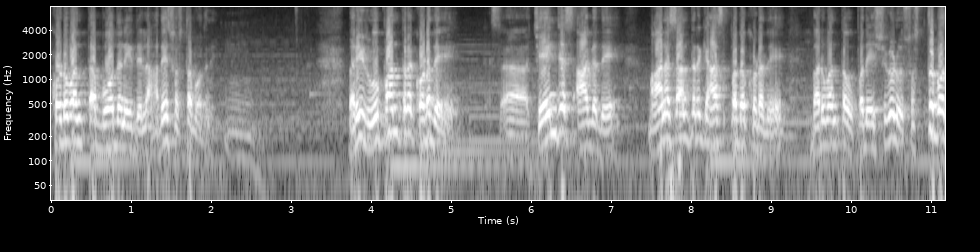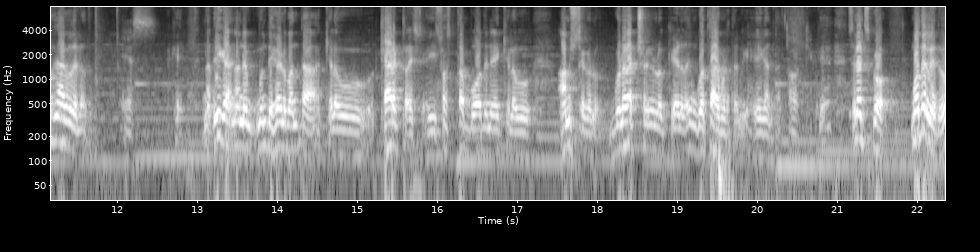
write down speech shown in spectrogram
ಕೊಡುವಂತ ಬೋಧನೆ ಇದೆಯಲ್ಲ ಅದೇ ಸ್ವಸ್ಥ ಬೋಧನೆ. ಬರೀ ರೂಪಾಂತರ ಕೊಡದೆ ಚೇಂಜಸ್ ಆಗದೆ ಮಾನಸಾಂತರಕ್ಕೆ ಆಸ್ಪದ ಕೊಡದೆ ಬರುವಂತ ಉಪದೇಶಗಳು ಸ್ವಸ್ಥ ಬೋಧನೆ ಆಗೋದಿಲ್ಲ ಅದು. Yes okay. ಈಗ ನಾನು ಮುಂದೆ ಹೇಳುವಂಥ ಕೆಲವು ಕ್ಯಾರೆಕ್ಟರ್ ಈ ಸ್ವಸ್ಥ ಬೋಧನೆ ಕೆಲವು ಅಂಶಗಳು ಗುಣಲಕ್ಷಣಗಳು ಕೇಳಿದಾಗ ಗೊತ್ತಾಗ್ಬಿಡುತ್ತೆ ನನಗೆ ಹೇಗಂತ. ಓಕೆ. ಸೊ ಲೆಟ್ಸ್ ಗೋ ಮೊದಲನೇದು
